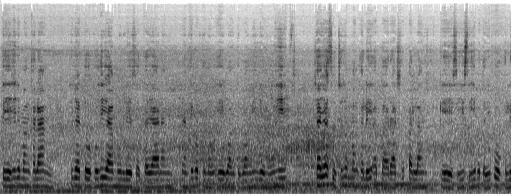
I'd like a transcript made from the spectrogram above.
เตชะมังคลังชยันโตโพธิยามุลเลสกยานังนันทิวัตโนเอวังตวังนิโยมหิชายสุชยมังคะเลอปาราชิตปัลลังเกสีสีปตวิโปคะเล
